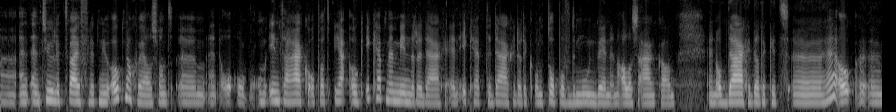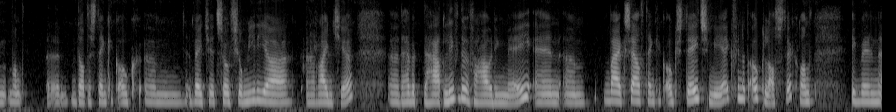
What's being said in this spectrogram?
uh, en, en tuurlijk twijfel ik nu ook nog wel eens. Want um, en, om, om, in te haken op wat. Ja, ook ik heb mijn mindere dagen. En ik heb de dagen dat ik on top of the moon ben en alles aan kan. En op dagen dat ik het. Uh, hè, ook, uh, um, want dat is denk ik ook een beetje het social media randje. daar heb ik de haat-liefde verhouding mee. En waar ik zelf denk ik ook steeds meer. Ik vind het ook lastig. Want ik ben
